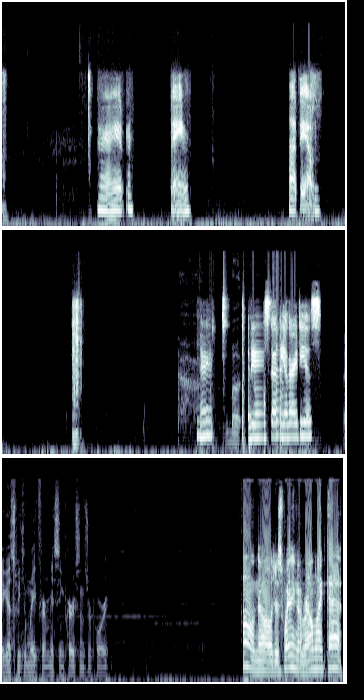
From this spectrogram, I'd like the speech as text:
All right. Dang. Not damn. All right. But Anyone else got any other ideas? I guess we can wait for a missing persons report. Oh no, just waiting around like that.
